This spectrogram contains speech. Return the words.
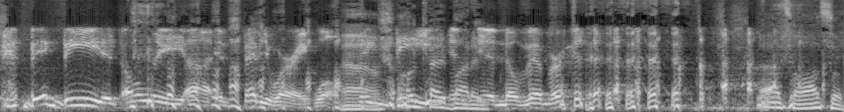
Big, Big B is only uh, in February. Well, Big D Okay, is buddy. in November. That's awesome.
